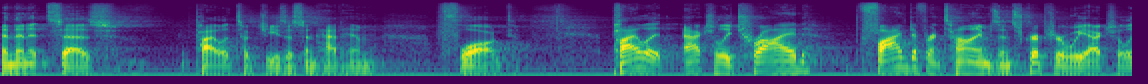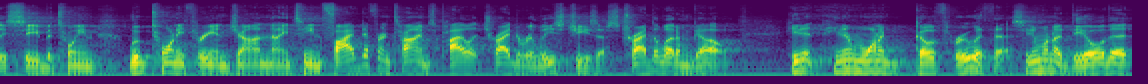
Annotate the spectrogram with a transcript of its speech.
And then it says Pilate took Jesus and had him flogged. Pilate actually tried five different times in scripture we actually see between Luke 23 and John 19. Five different times Pilate tried to release Jesus, tried to let him go. He didn't, he didn't want to go through with this. He didn't want to deal with it,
